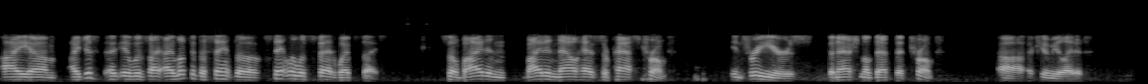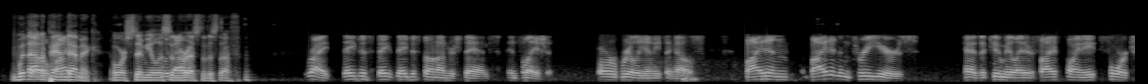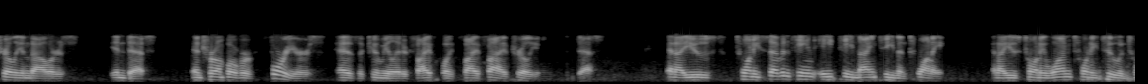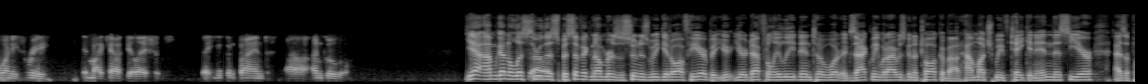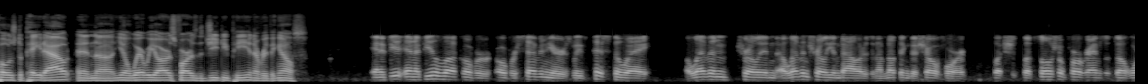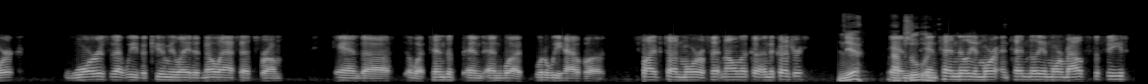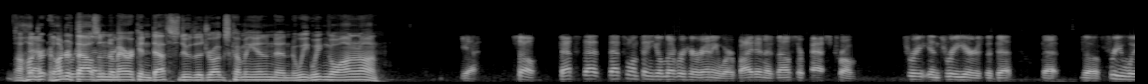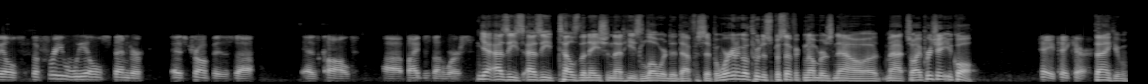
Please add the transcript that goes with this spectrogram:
I um I just it was I, I looked at the St. the St. Louis Fed website. So Biden Biden now has surpassed Trump in three years the national debt that Trump uh, accumulated. Without So a Biden- pandemic or stimulus and the rest of the stuff. Right. They just they, they just don't understand inflation or really anything else. Biden Biden in 3 years has accumulated 5.84 trillion dollars in debt and Trump over 4 years has accumulated 5.55 trillion in debt. And I used 2017, 18, 19 and 20 and I used 21, 22 and 23 in my calculations that you can find uh, on Google. Yeah, I'm going to list through the specific numbers as soon as we get off here, but you're, you're definitely leading into what exactly what I was going to talk about: how much we've taken in this year as opposed to paid out, and uh, you know where we are as far as the GDP and everything else. And if you and if you look over over seven years, we've pissed away 11 trillion 11 trillion dollars, and I'm nothing to show for it. But but social programs that don't work, wars that we've accumulated no assets from, and uh, what tens of and and what what do we have? Uh, five ton more of fentanyl in the, co- in the country, Yeah, and, absolutely. and 10 million more and 10 million more mouths to feed. A hundred hundred thousand. American deaths due to the drugs coming in, and we, we can go on and on. Yeah. So that's that that's one thing you'll never hear anywhere. Biden has now surpassed Trump. Three in three years the debt that the free wheels the free wheel spender as Trump is uh, as called. Uh, Biden's done worse. Yeah, as he's as he tells the nation that he's lowered the deficit, but we're going to go through the specific numbers now, uh, Matt. So I appreciate your call. Hey, take care. Thank you.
